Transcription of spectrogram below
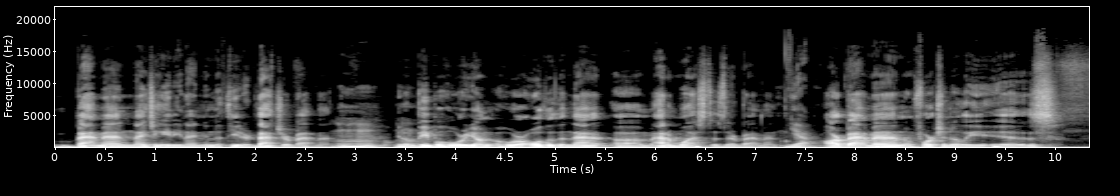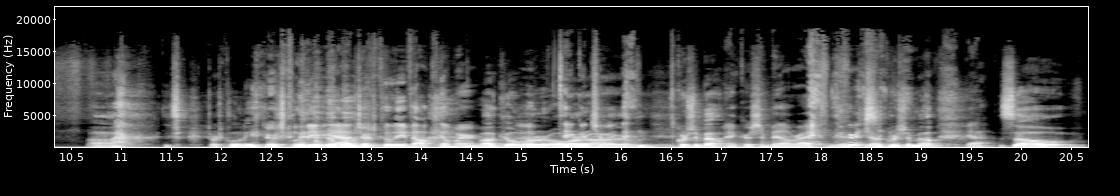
Batman 1989 in the theater, that's your Batman. Mm-hmm. You know, people who are young who are older than that, um, Adam West is their Batman. Yeah. Our Batman, unfortunately, is uh, George Clooney, George Clooney, yeah, George Clooney, Val Kilmer, Val Kilmer, Um, or um, Christian Bell. and Christian Bale, right? Yeah, yeah, Christian Bell. yeah. So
